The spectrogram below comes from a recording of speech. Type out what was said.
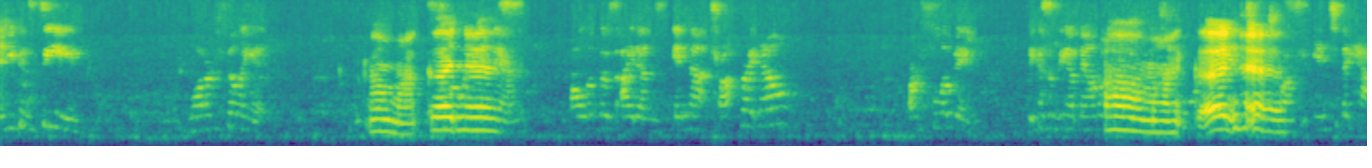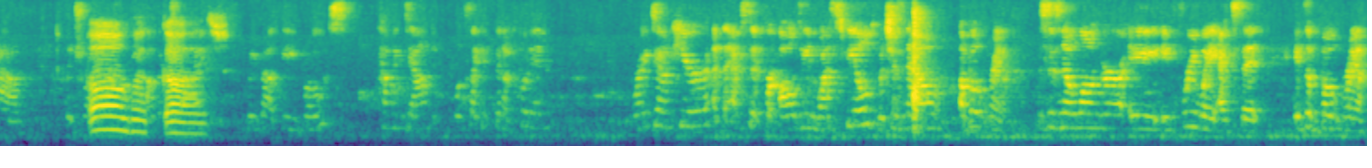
and you can see water filling it. Oh my goodness. All of those items in that truck right now are floating because of the amount of Oh my that's pouring into the goodness. truck, into the cab. The driver Oh my gosh. We've got the boat coming down. It looks like it's gonna put in right down here at the exit for Aldine Westfield, which is now a boat ramp. This is no longer a, a freeway exit. It's a boat ramp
